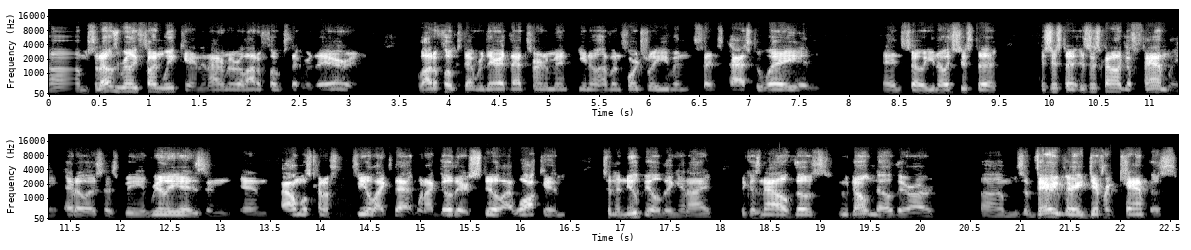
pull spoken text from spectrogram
um, so that was a really fun weekend. And I remember a lot of folks that were there, and a lot of folks that were there at that tournament, you know, have unfortunately even since passed away. And and so, you know, it's just a it's just a it's just kind of like a family at OSSB. It really is, and and I almost kind of feel like that when I go there. Still, I walk in to the new building, and I because now those who don't know, there are um, it's a very very different campus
